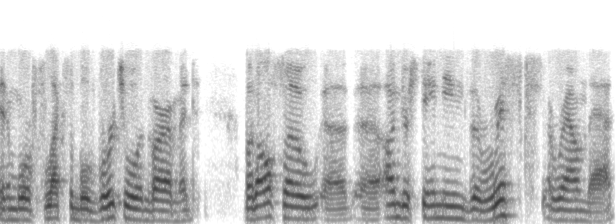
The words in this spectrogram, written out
in a more flexible virtual environment but also uh, uh, understanding the risks around that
